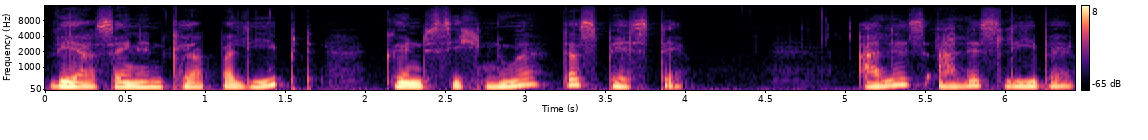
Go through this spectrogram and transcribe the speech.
Wer seinen Körper liebt, gönnt sich nur das Beste. Alles, alles Liebe.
